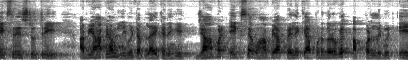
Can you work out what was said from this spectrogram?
एक्स रेज टू थ्री अब यहाँ पे हम लिमिट अप्लाई करेंगे। जहाँ पर एक्स है, वहाँ पे आप पहले क्या पुट करोगे? अपर लिमिट ए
